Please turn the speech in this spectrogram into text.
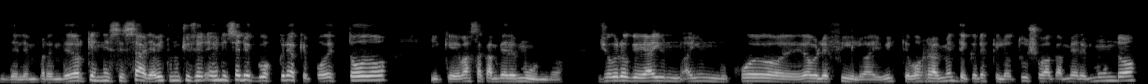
del emprendedor, que es necesaria, ¿viste? Muchos es necesario que vos creas que podés todo y que vas a cambiar el mundo. Yo creo que hay un, hay un juego de doble filo ahí, ¿viste? Vos realmente crees que lo tuyo va a cambiar el mundo,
